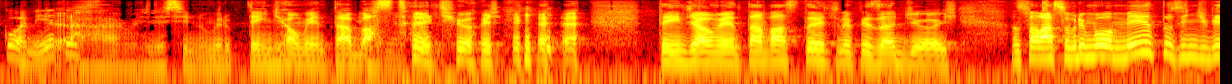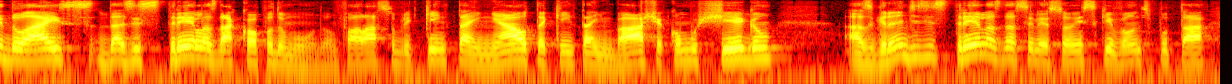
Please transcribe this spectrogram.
cornetas. Ah, mas esse número tende a aumentar bastante hoje. tende a aumentar bastante no episódio de hoje. Vamos falar sobre momentos individuais das estrelas da Copa do Mundo. Vamos falar sobre quem está em alta, quem está em baixa, como chegam as grandes estrelas das seleções que vão disputar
